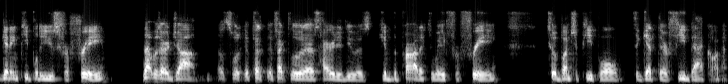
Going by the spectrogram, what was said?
getting people to use for free. That was our job. That's what effectively what i was hired to do is give the product away for free to a bunch of people to get their feedback on it.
